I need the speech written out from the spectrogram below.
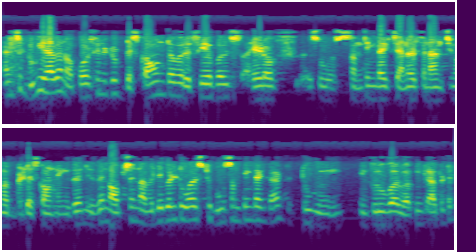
And so do we have an opportunity to discount our receivables ahead of so something like channel financing or bill discounting? Is there, is there an option available to us to do something like that to improve our working capital?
